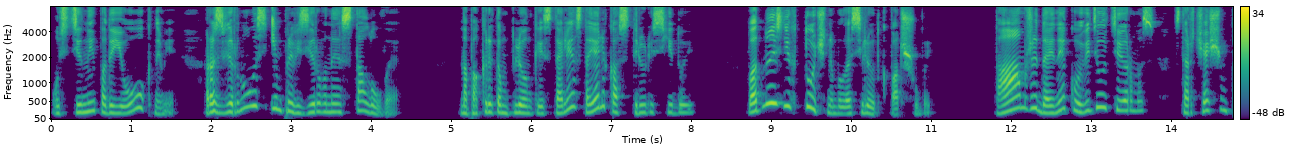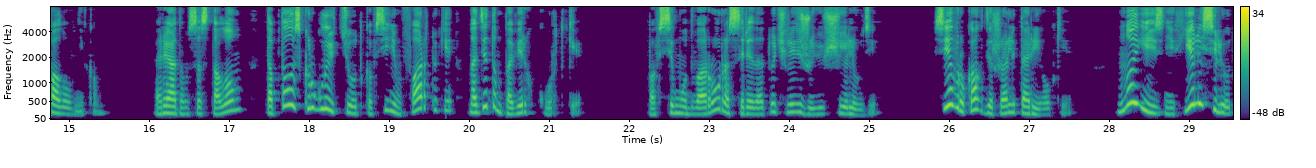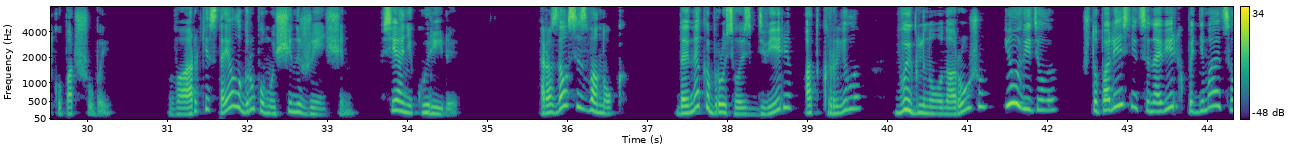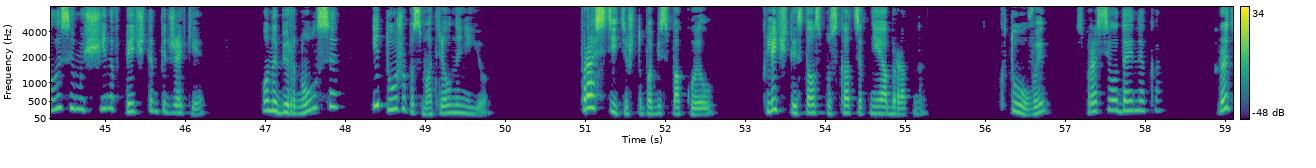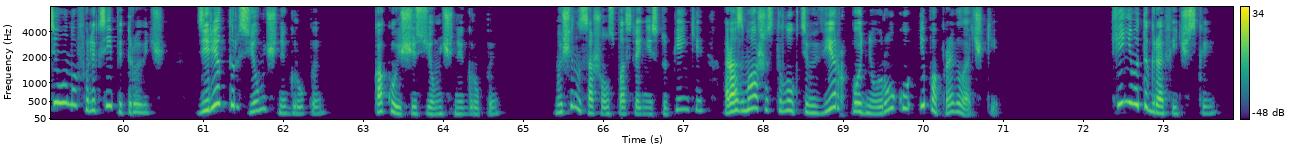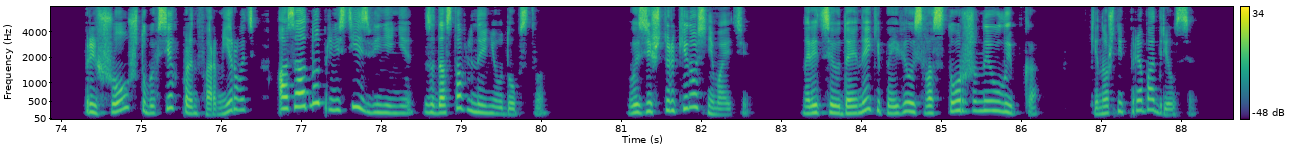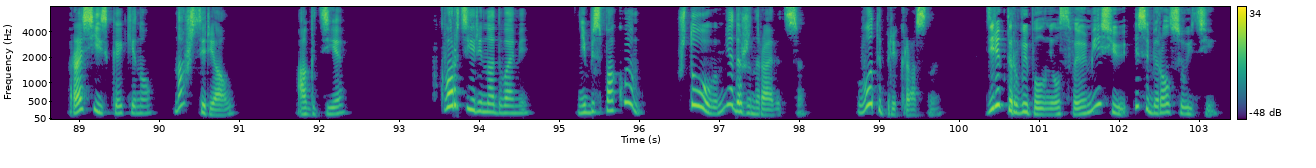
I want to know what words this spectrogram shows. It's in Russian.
У стены под ее окнами развернулась импровизированная столовая. На покрытом пленкой столе стояли кастрюли с едой. В одной из них точно была селедка под шубой. Там же Дайнека увидела термос с торчащим половником. Рядом со столом топталась круглая тетка в синем фартуке, надетом поверх куртки. По всему двору рассредоточились жующие люди. Все в руках держали тарелки. Многие из них ели селедку под шубой. В арке стояла группа мужчин и женщин. Все они курили. Раздался звонок. Дайнека бросилась к двери, открыла, выглянула наружу и увидела, что по лестнице наверх поднимается лысый мужчина в клетчатом пиджаке. Он обернулся и тоже посмотрел на нее. «Простите, что побеспокоил». Клетчатый стал спускаться к ней обратно. «Кто вы?» – спросила Дайнека. «Родионов Алексей Петрович, директор съемочной группы». «Какой еще съемочной группы?» Мужчина сошел с последней ступеньки, размашисто локтем вверх поднял руку и поправил очки. Кинематографической. Пришел, чтобы всех проинформировать, а заодно принести извинения за доставленное неудобство. «Вы здесь, что ли, кино снимаете?» На лице у Дайнеки появилась восторженная улыбка. Киношник приободрился. «Российское кино. Наш сериал». «А где?» «В квартире над вами. Не беспокоим? Что вы, мне даже нравится. Вот и прекрасно. Директор выполнил свою миссию и собирался уйти.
